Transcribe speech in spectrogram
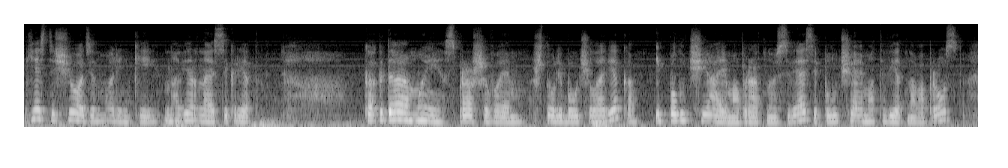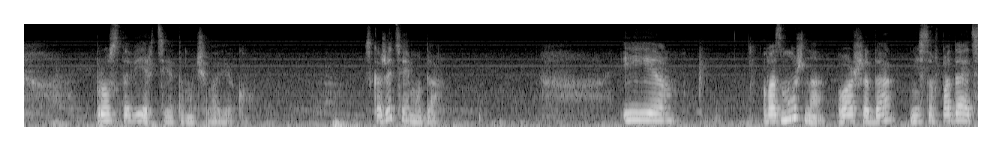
Есть еще один маленький, наверное, секрет. Когда мы спрашиваем что-либо у человека и получаем обратную связь, и получаем ответ на вопрос, просто верьте этому человеку. Скажите ему «да». И, возможно, ваше «да» не совпадает с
